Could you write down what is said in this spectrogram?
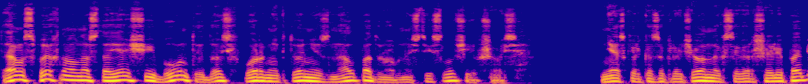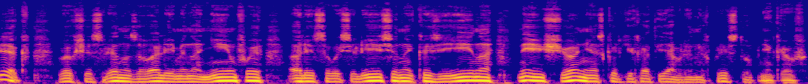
Там вспыхнул настоящий бунт, и до сих пор никто не знал подробностей случившегося. Несколько заключенных совершили побег. В их числе называли имена нимфы, Алисы Василисиной, Казиина и еще нескольких отъявленных преступников.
